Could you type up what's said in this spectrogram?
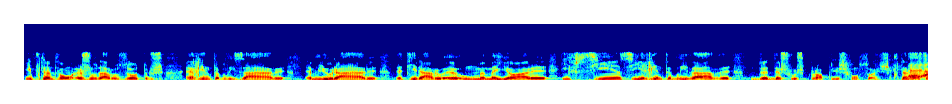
e portanto vão ajudar os outros a rentabilizar, a melhorar, a tirar eh, uma maior eh, eficiência e rentabilidade de- das suas próprias funções. Portanto, vai ser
